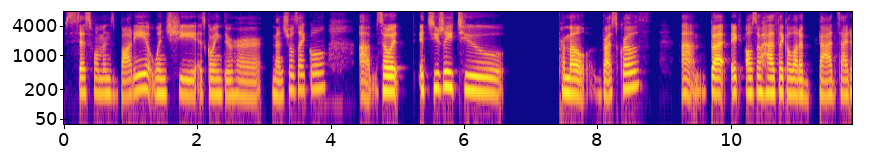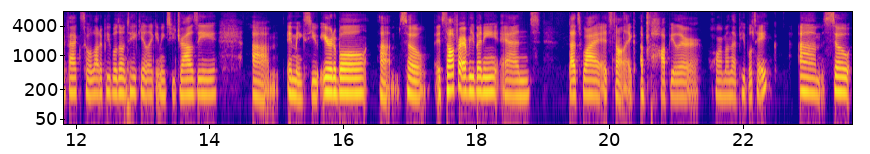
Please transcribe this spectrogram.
cis woman's body when she is going through her menstrual cycle. Um, so it it's usually to promote breast growth um, but it also has like a lot of bad side effects. So a lot of people don't take it. Like it makes you drowsy. Um, it makes you irritable. Um, so it's not for everybody. And that's why it's not like a popular hormone that people take. Um, so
